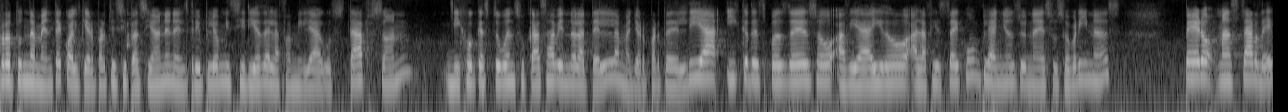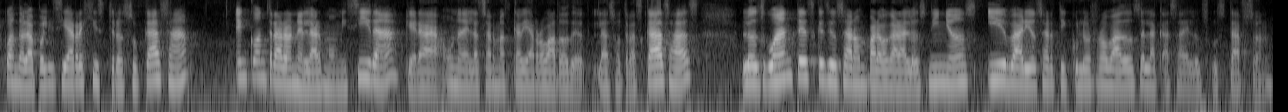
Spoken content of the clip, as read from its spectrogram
rotundamente cualquier participación en el triple homicidio de la familia Gustafsson. Dijo que estuvo en su casa viendo la tele la mayor parte del día y que después de eso había ido a la fiesta de cumpleaños de una de sus sobrinas. Pero más tarde, cuando la policía registró su casa, encontraron el arma homicida, que era una de las armas que había robado de las otras casas, los guantes que se usaron para ahogar a los niños y varios artículos robados de la casa de los Gustafsson.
